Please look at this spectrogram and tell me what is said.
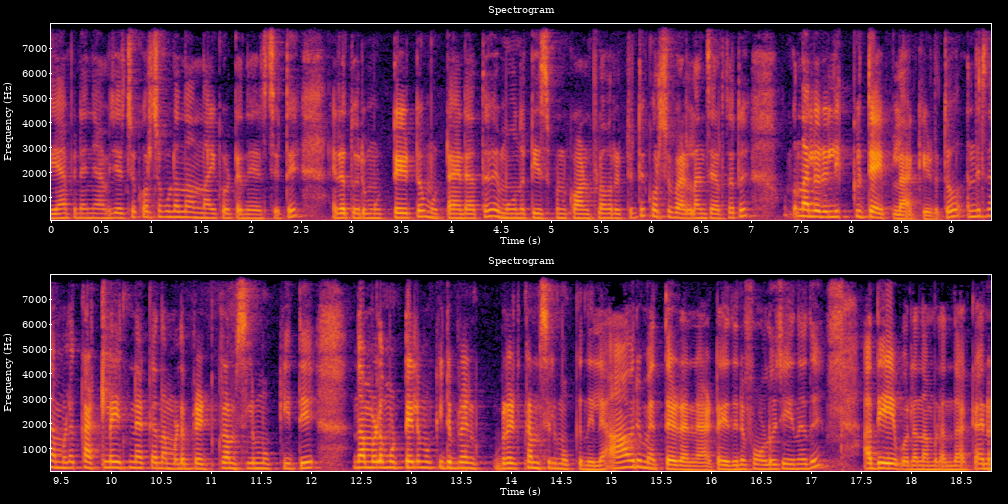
ചെയ്യാം. പിന്നെ ഞാൻ വിചാരിച്ചു കുറച്ചും കൂടെ നന്നായിക്കോട്ടെ എന്ന് വിചാരിച്ചിട്ട് അതിന്റെ അകത്ത് ഒരു മുട്ടയിട്ട് മുട്ട അതിന്റെ അകത്ത് മൂന്ന് ടീസ്പൂൺ കോൺഫ്ലവർ ഇട്ടിട്ട് കുറച്ച് വെള്ളം ചേർത്തിട്ട് നല്ലൊരു ലിക്വിഡ് ടൈപ്പിലാക്കി എടുത്തു. എന്നിട്ട് നമ്മൾ കട്ട്ലേറ്റിനൊക്കെ നമ്മൾ ബ്രെഡ് ക്രംസിൽ മുക്കിയിട്ട് നമ്മൾ മുട്ടയിൽ മുക്കിയിട്ട് ബ്രെഡ് ബ്രെഡ് ക്രംസിൽ മുക്കുന്നില്ല. ആ ഒരു മെത്തേഡ് തന്നെ കേട്ടോ ഇതിന് ഫോളോ ചെയ്യുന്നത്. അതേപോലെ നമ്മൾ എന്താക്കാൻ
